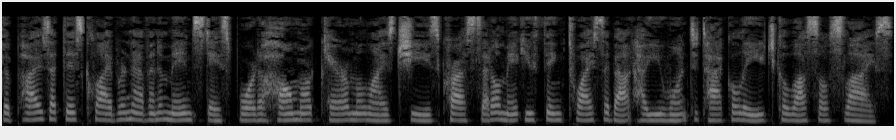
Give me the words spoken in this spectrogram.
the pies at this Clybourn Avenue mainstay sport a hallmark caramelized cheese crust that'll make you think twice about how you want to tackle each colossal slice,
